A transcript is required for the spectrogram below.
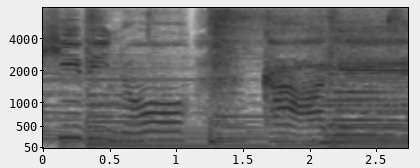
日々の影。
